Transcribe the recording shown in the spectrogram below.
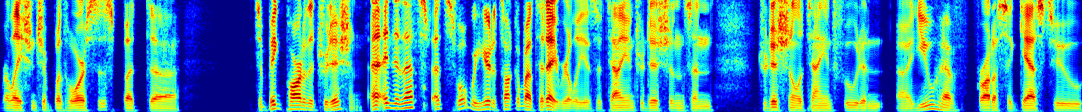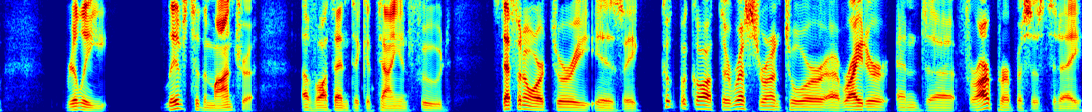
relationship with horses, but uh, it's a big part of the tradition, and, and that's that's what we're here to talk about today. Really, is Italian traditions and traditional Italian food. And uh, you have brought us a guest who really lives to the mantra of authentic Italian food. Stefano Arturi is a cookbook author, restaurateur, writer, and uh, for our purposes today,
